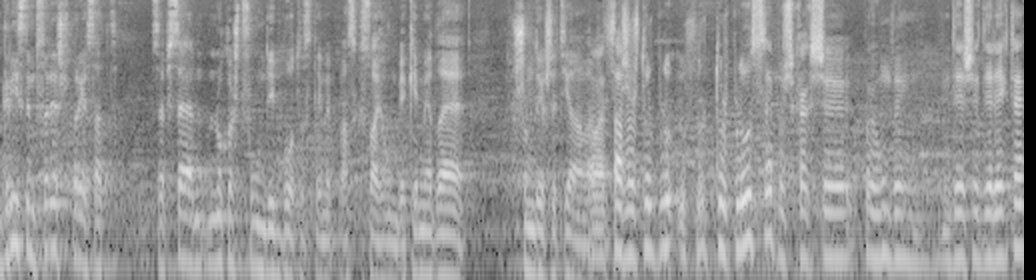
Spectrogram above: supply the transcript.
ngrisim sërish shpresat, sepse nuk është fundi i botës të themi pas kësaj humbje. Kemi edhe Shumë ndeshje tjera nga. Po e thash është turpluese për shkak se po e humbim ndeshje direkte.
